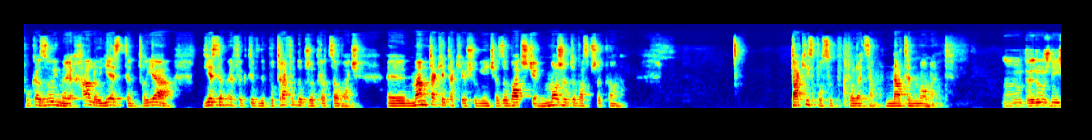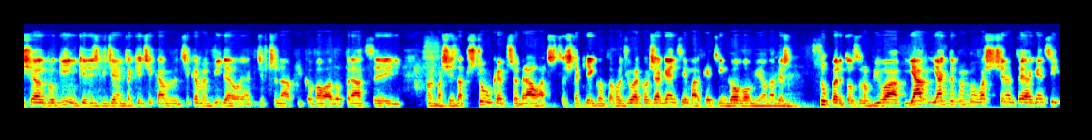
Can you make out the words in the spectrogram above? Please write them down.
pokazujmy, halo, jestem, to ja, jestem efektywny, potrafię dobrze pracować, e, mam takie, takie osiągnięcia, zobaczcie, może to Was przekona taki sposób polecam na ten moment. No, wyróżnij się albo gin. Kiedyś widziałem takie ciekawe, ciekawe wideo, jak dziewczyna aplikowała do pracy i chyba się za pszczółkę przebrała, czy coś takiego. To chodziło o jakąś agencję marketingową i ona, wiesz, super to zrobiła. Ja, jak gdybym był właścicielem tej agencji,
